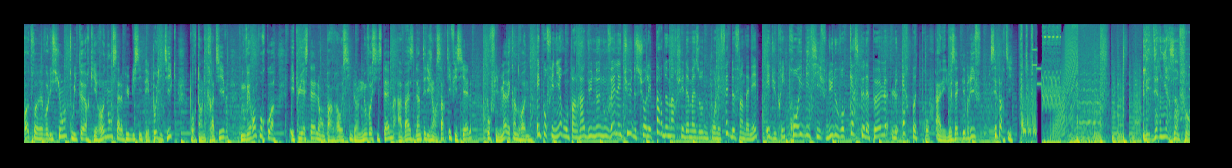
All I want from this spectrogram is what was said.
Autre révolution, Twitter qui renonce à la publicité politique, pourtant lucrative. Nous verrons pourquoi. Et puis Estelle, on parlera aussi d'un nouveau système à base d'intelligence artificielle pour filmer avec un drone. Et pour finir, on parlera d'une nouvelle étude sur les parts de marché d'Amazon pour les fêtes de fin d'année et du prix prohibitif du nouveau casque d'Apple, le AirPod Pro. Allez, le Z débrief, c'est parti. Les dernières infos.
